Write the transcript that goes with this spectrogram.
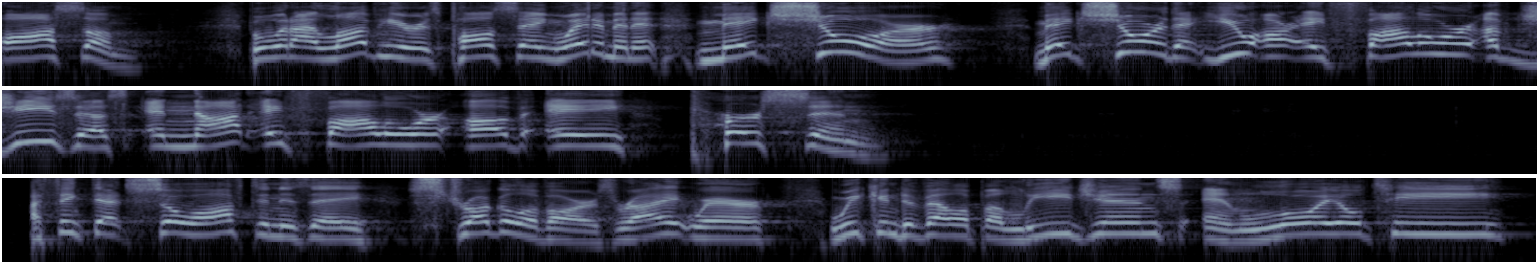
awesome. But what I love here is Paul saying, wait a minute, make sure, make sure that you are a follower of Jesus and not a follower of a person. I think that so often is a struggle of ours, right? Where we can develop allegiance and loyalty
